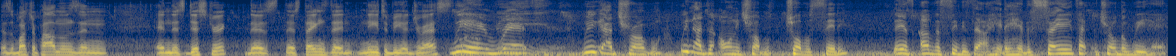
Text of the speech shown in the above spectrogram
There's a bunch of problems in in this district. There's there's things that need to be addressed. We have rats. We got trouble. We're not the only trouble trouble city. There's other cities out here that have the same type of trouble we have.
